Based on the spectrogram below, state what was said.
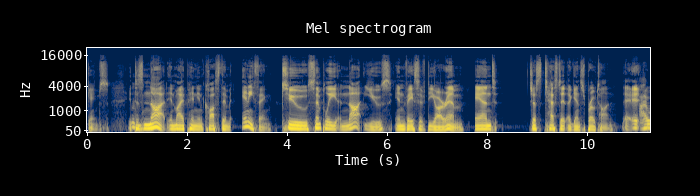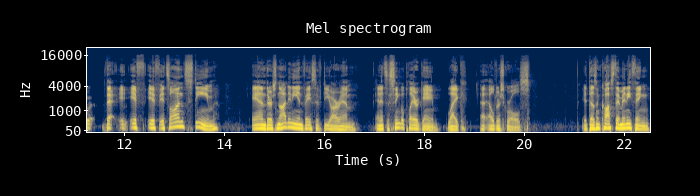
games. It does mm-hmm. not, in my opinion, cost them anything to simply not use invasive DRM and just test it against Proton. It- I would that if if it's on Steam and there's not any invasive DRM and it's a single player game like uh, Elder Scrolls, it doesn't cost them anything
